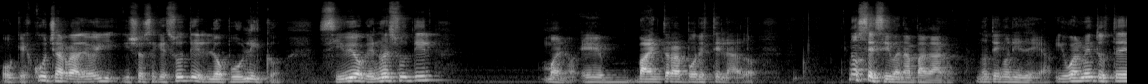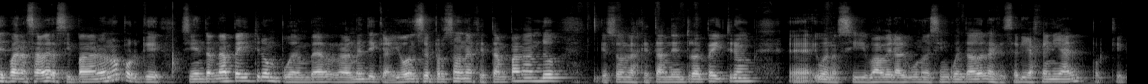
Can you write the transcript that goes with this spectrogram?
o que escucha radio y, yo sé que es útil, lo publico. Si veo que no es útil, bueno, eh, va a entrar por este lado. No sé si van a pagar, no tengo ni idea. Igualmente ustedes van a saber si pagan o no, porque si entran a Patreon pueden ver realmente que hay 11 personas que están pagando, que son las que están dentro de Patreon. Eh, y bueno, si va a haber alguno de 50 dólares, que sería genial, porque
